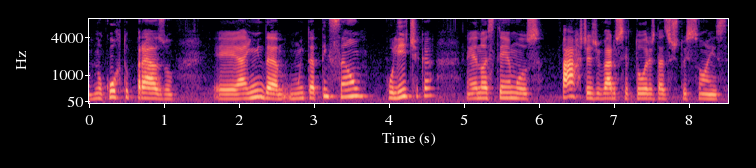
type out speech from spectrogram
no curto prazo é, ainda muita tensão política né? Nós temos partes de vários setores das instituições,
